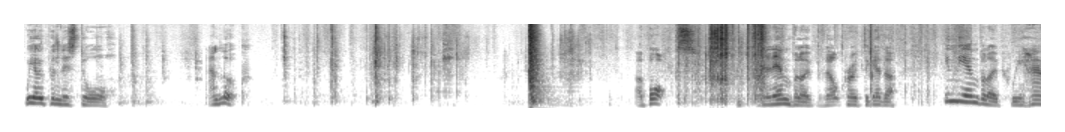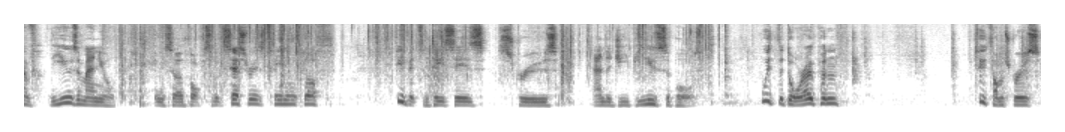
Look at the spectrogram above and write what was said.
We open this door, and look. A box and an envelope velcroed together. In the envelope we have the user manual, also a box of accessories, cleaning cloth, a few bits and pieces, screws and a GPU support. With the door open, two thumb screws,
